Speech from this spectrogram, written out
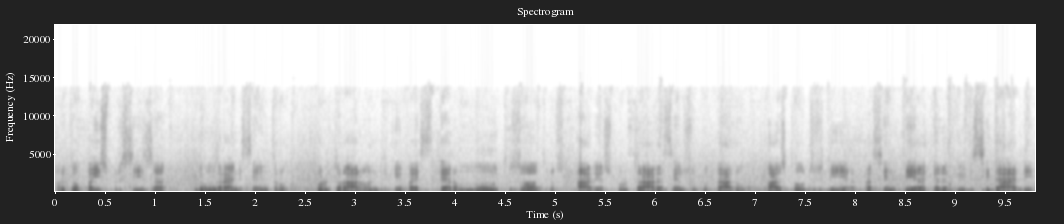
Porque o país precisa de um grande centro cultural onde que vai ter muitas outras áreas culturais a ser executado quase todos os dias para sentir aquela vivacidade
